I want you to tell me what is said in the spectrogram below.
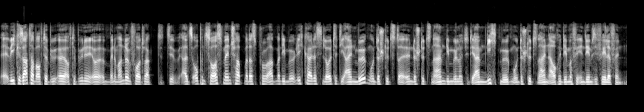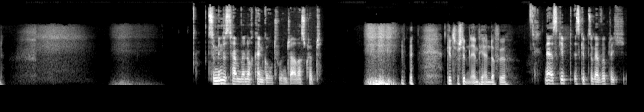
äh, wie ich gesagt habe auf der, Bühne, äh, auf der Bühne äh, bei einem anderen Vortrag, als Open Source Mensch hat man das hat man die Möglichkeit, dass die Leute, die einen mögen, unterstützt, unterstützen einen, die Leute, die einen nicht mögen, unterstützen einen auch, indem, man, indem sie Fehler finden. Zumindest haben wir noch kein Go-To in JavaScript. gibt es bestimmt ein NPN dafür? Na, es gibt, es gibt sogar wirklich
